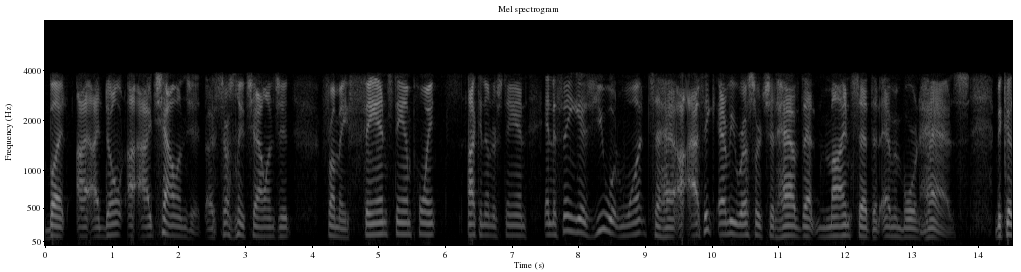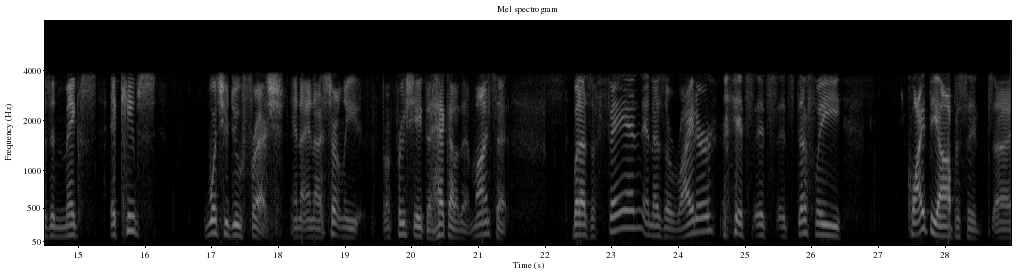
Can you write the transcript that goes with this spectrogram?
But I, I don't. I, I challenge it. I certainly challenge it from a fan standpoint. I can understand, and the thing is, you would want to have. I, think every wrestler should have that mindset that Evan Bourne has, because it makes it keeps what you do fresh, and and I certainly appreciate the heck out of that mindset. But as a fan and as a writer, it's it's it's definitely quite the opposite uh,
